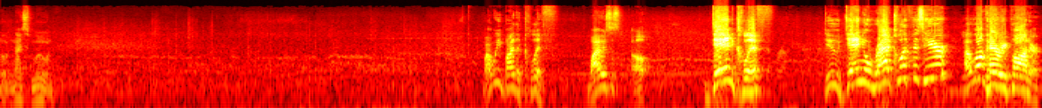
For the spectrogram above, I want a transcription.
Oh, nice moon. Why are we by the cliff? Why was this? Oh, Dan Cliff, dude, Daniel Radcliffe is here. I love Harry Potter.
